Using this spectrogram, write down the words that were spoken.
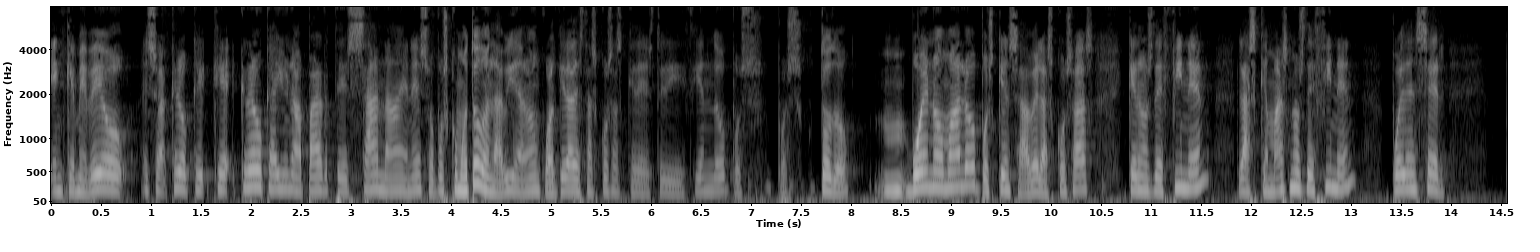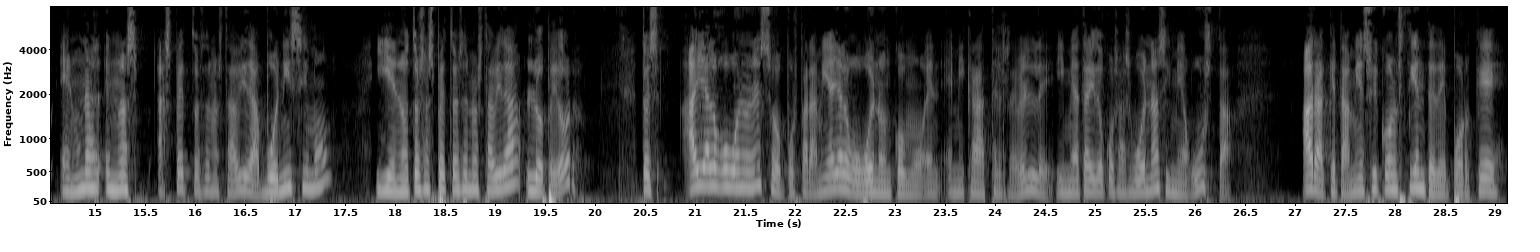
en que me veo, o sea, creo que, creo que hay una parte sana en eso, pues como todo en la vida, ¿no? En cualquiera de estas cosas que estoy diciendo, pues, pues todo, bueno o malo, pues quién sabe, las cosas que nos definen, las que más nos definen, pueden ser en, en unos aspectos de nuestra vida buenísimo y en otros aspectos de nuestra vida lo peor. Entonces, ¿hay algo bueno en eso? Pues para mí hay algo bueno en, como, en, mi carácter rebelde y me ha traído cosas buenas y me gusta. Ahora que también soy consciente de por qué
